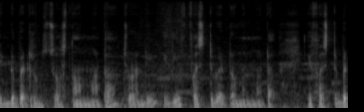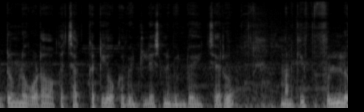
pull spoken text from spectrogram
రెండు బెడ్రూమ్స్ చూస్తాం అనమాట చూడండి ఇది ఫస్ట్ బెడ్రూమ్ అనమాట ఈ ఫస్ట్ బెడ్రూమ్లో కూడా ఒక చక్కటి ఒక వెంటిలేషన్ విండో ఇచ్చారు. మనకి ఫుల్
